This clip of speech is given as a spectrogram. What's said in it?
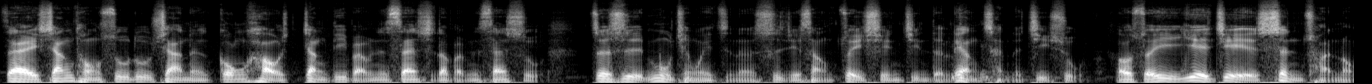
在相同速度下呢，功耗降低百分之三十到百分之三十五。这是目前为止呢世界上最先进的量产的技术哦，所以业界盛传哦，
